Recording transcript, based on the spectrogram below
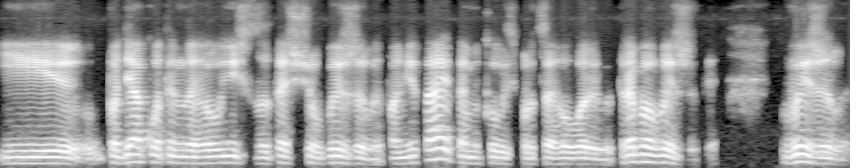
і подякувати найголовніше за те, що вижили. Пам'ятаєте, ми колись про це говорили? Треба вижити. Вижили.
